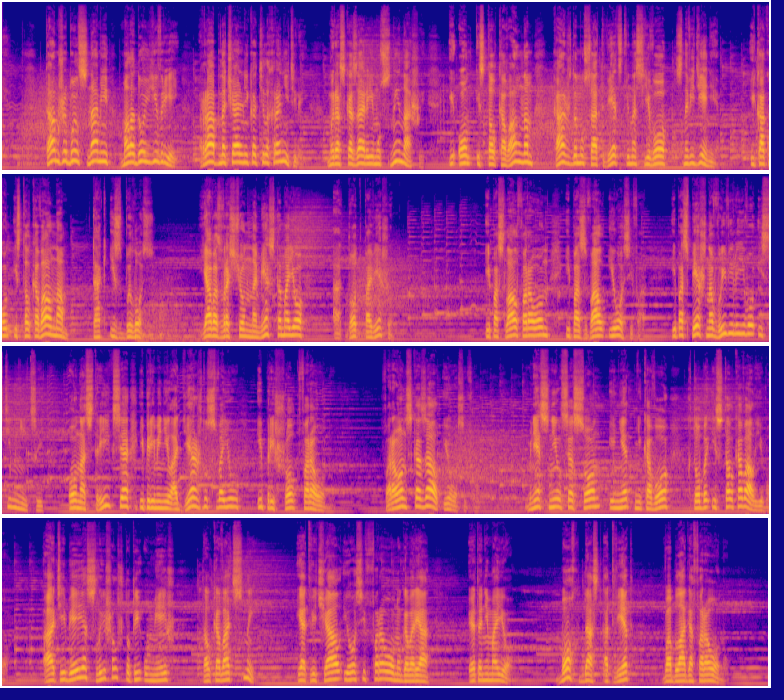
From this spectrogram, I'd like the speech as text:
Там же был с нами молодой еврей, раб начальника телохранителей. Мы рассказали ему сны наши, и он истолковал нам каждому соответственно с его сновидением. И как он истолковал нам, так и сбылось. Я возвращен на место мое, а тот повешен. И послал фараон, и позвал Иосифа, и поспешно вывели его из темницы. Он остригся и переменил одежду свою, и пришел к фараону. Фараон сказал Иосифу, мне снился сон, и нет никого, кто бы истолковал его. А тебе я слышал, что ты умеешь толковать сны. И отвечал Иосиф фараону, говоря, это не мое. Бог даст ответ во благо фараону.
